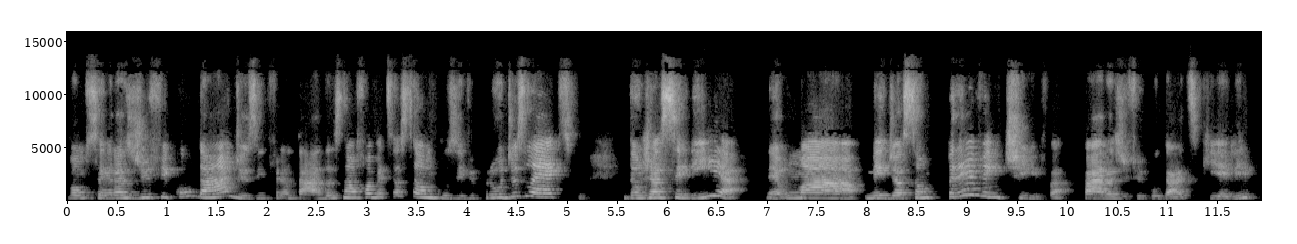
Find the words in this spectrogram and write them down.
vão ser as dificuldades enfrentadas na alfabetização, inclusive para o disléxico. Então, já seria né, uma mediação preventiva para as dificuldades que ele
